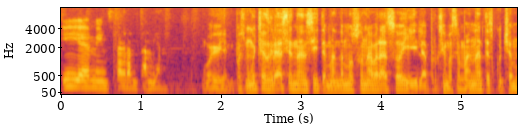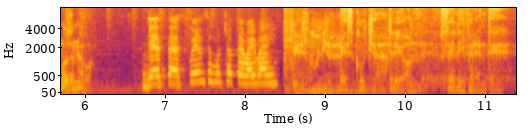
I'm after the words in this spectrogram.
y en Instagram también. Muy bien, pues muchas gracias Nancy, te mandamos un abrazo y la próxima semana te escuchamos de nuevo. Ya estás, cuídense mucho, te bye bye. Escucha, escucha, Trión, sé diferente.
